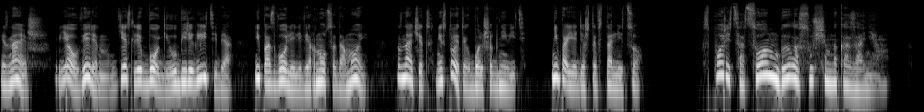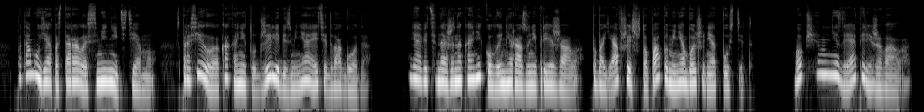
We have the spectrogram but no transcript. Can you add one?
И знаешь, я уверен, если боги уберегли тебя и позволили вернуться домой, значит, не стоит их больше гневить. Не поедешь ты в столицу. Спорить с отцом было сущим наказанием. Потому я постаралась сменить тему. Спросила, как они тут жили без меня эти два года. Я ведь даже на каникулы ни разу не приезжала, побоявшись, что папа меня больше не отпустит. В общем, не зря переживала.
